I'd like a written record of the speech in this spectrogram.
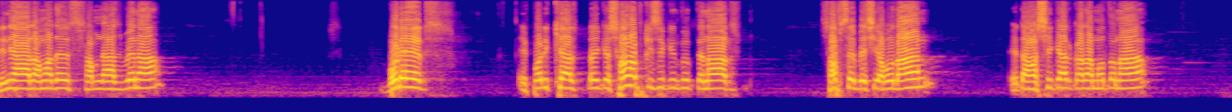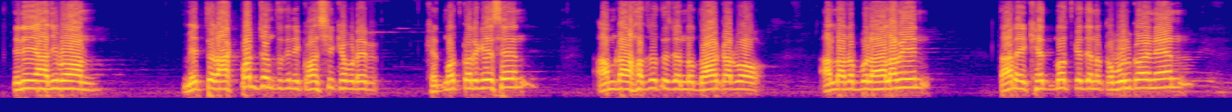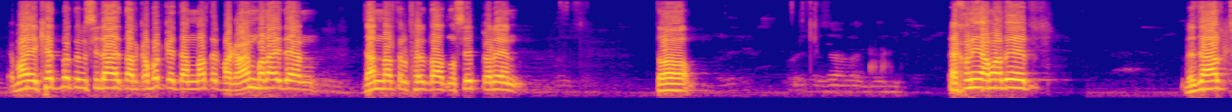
তিনি আর আমাদের সামনে আসবে না। বোর্ডের এই টরীক্ষা সব কিছু কিন্তু তেনার সবচেয়ে বেশি অবদান। এটা অস্বীকার করার মতো না। তিনি আজীবন মৃত্যুর আগ পর্যন্ত তিনি কোন শিক্ষা বোর্ডের খেদমত করে গিয়েছেন। আমরা হজরতের জন্য দোয়া করব, আল্লাহ রব্বুল আলমিন তার এই খেদমতকে যেন কবুল করে নেন এবং এই খেদমতের সিলায় তার কবরকে জান্নাতের বাগান বানাই দেন জান্নাতের ফেরদাত নসিব করেন। তো এখনই আমাদের রেজাল্ট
